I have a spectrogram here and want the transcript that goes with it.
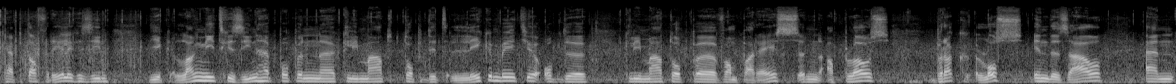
Ik heb tafereelen gezien die ik lang niet gezien heb op een uh, klimaattop. Dit leek een beetje op de klimaattop uh, van Parijs. Een applaus brak los in de zaal. En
